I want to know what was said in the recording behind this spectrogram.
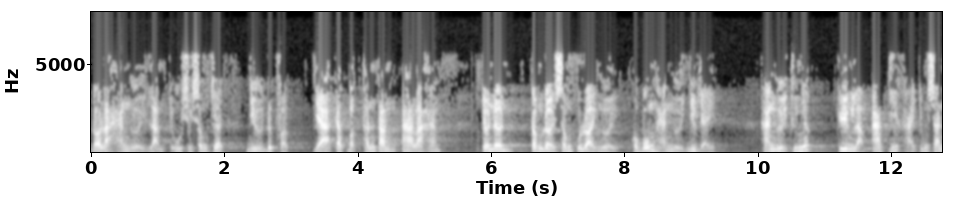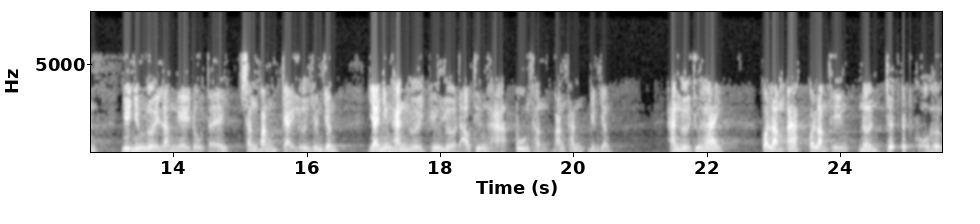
Đó là hạng người làm chủ sự sống chết như Đức Phật và các bậc thánh tăng A La Hán. Cho nên, trong đời sống của loài người có bốn hạng người như vậy. Hạng người thứ nhất chuyên làm ác giết hại chúng sanh như những người làm nghề đồ tể, săn bắn, chài lưới dân dân và những hạng người chuyên lừa đảo thiên hạ, buôn thần, bán thánh dân dân. Hạng người thứ hai có làm ác, có làm thiện nên chết ít khổ hơn.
